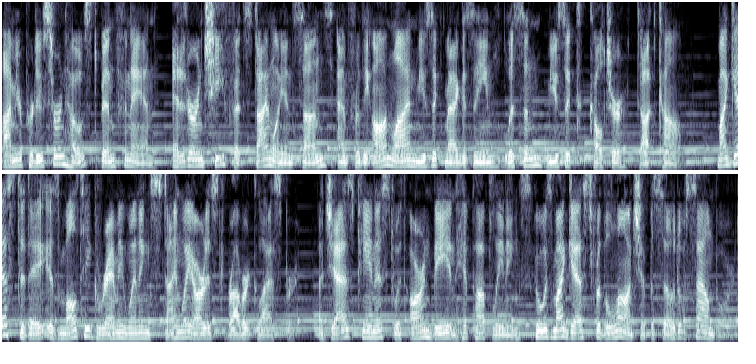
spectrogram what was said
I'm your producer and host, Ben Finane, editor in chief at Steinway and Sons and for the online music magazine listenmusicculture.com. My guest today is multi-Grammy winning Steinway artist Robert Glasper, a jazz pianist with R&B and hip hop leanings who was my guest for the launch episode of Soundboard.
